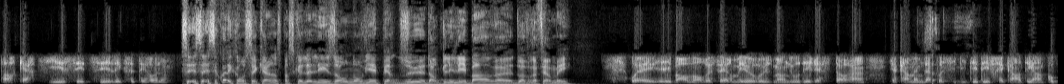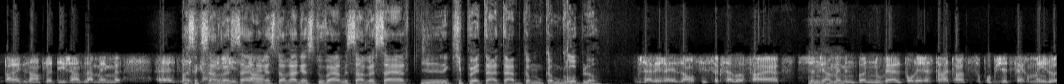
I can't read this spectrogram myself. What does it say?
par quartier, Sept-Îles, etc. Là. C'est, quoi les conséquences? Parce que là, les zones, on vient perdu, donc les, les bars euh, doivent refermer. Oui, les bars vont refermer. Heureusement, au niveau des restaurants, il y a quand même la possibilité de les fréquenter en couple, par exemple, là, des gens de la même. euh, Ah, c'est que ça resserre, les restaurants restent ouverts, mais ça resserre qui, qui peut être à la table comme, comme groupe, là. Vous avez raison, c'est ça que ça va faire. C'est quand même une bonne nouvelle pour les restaurateurs, ils sont pas obligés de fermer. Là.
